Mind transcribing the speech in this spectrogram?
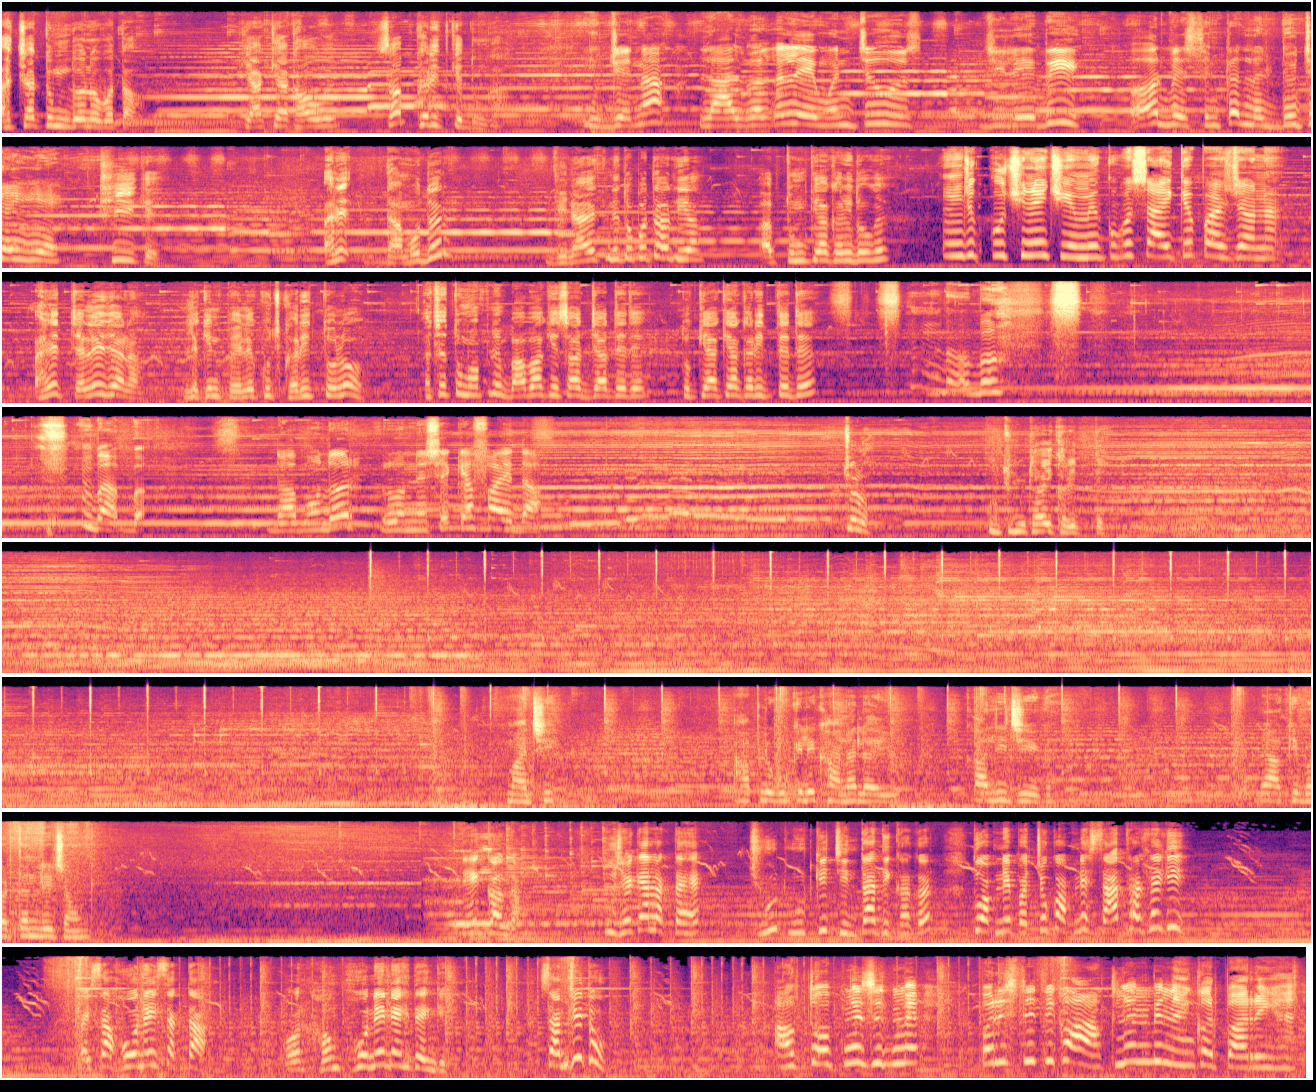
अच्छा तुम दोनों बताओ क्या क्या खाओगे? सब खरीद के दूँगा। मुझे ना लाल वाला लेमन जूस जिलेबी और बेसन का लड्डू चाहिए। ठीक है। अरे दामोदर विनायक ने तो बता दिया। अब तुम क्या खरीदोगे? मुझे कुछ नहीं चाहिए मेरे को बस साई के पास जाना है। अरे चले जाना लेकिन पहले कुछ खरीद तो लो। अच्छा तुम अपने बाबा के साथ जाते थे तो क्या क्या खरीदते थे? बाबा बाबा। दामोदर रोने से क्या फ़ायदा? चलो कुछ मिठाई खरीदते माँ जी आप लोगों के लिए खाना लाई हूँ। खा लीजिएगा। मैं आके बर्तन ले जाऊँगी। देख गंगा। तुझे क्या लगता है? झूठ मूठ की चिंता दिखाकर तू अपने बच्चों को अपने साथ रख लेगी? ऐसा हो नहीं सकता, और हम होने नहीं देंगे। समझी तू? आप तो अपनी जिद में परिस्थिति का आकलन भी नहीं कर पा रही हैं।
